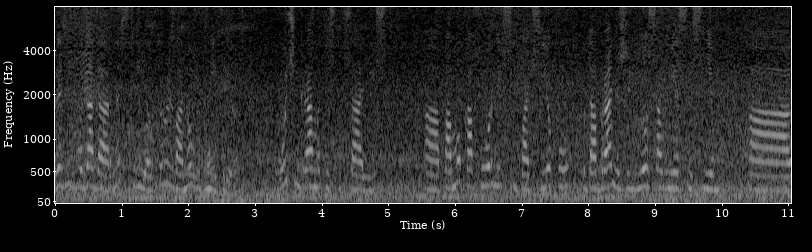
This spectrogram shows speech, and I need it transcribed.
выразить благодарность риэлтору Иванову Дмитрию. Очень грамотный специалист, а, помог оформить ипотеку, подобрали жилье совместно с ним, а,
